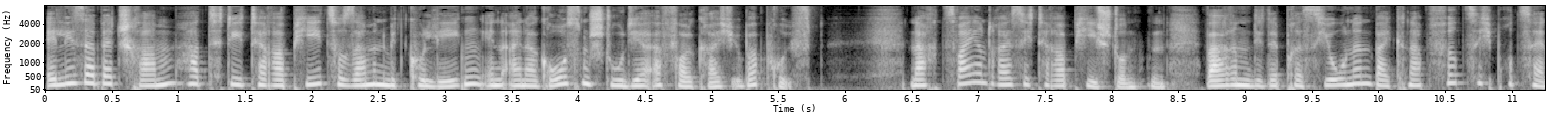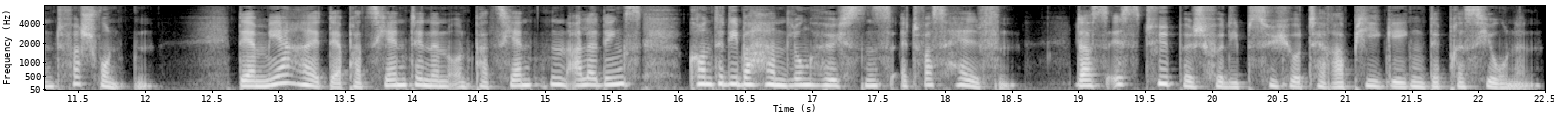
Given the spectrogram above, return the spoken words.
Elisabeth Schramm hat die Therapie zusammen mit Kollegen in einer großen Studie erfolgreich überprüft. Nach 32 Therapiestunden waren die Depressionen bei knapp 40 Prozent verschwunden. Der Mehrheit der Patientinnen und Patienten allerdings konnte die Behandlung höchstens etwas helfen. Das ist typisch für die Psychotherapie gegen Depressionen.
